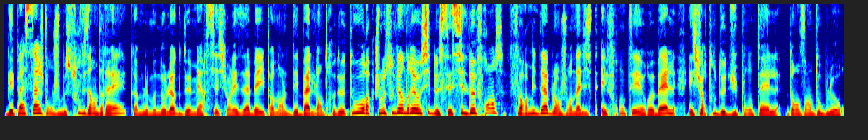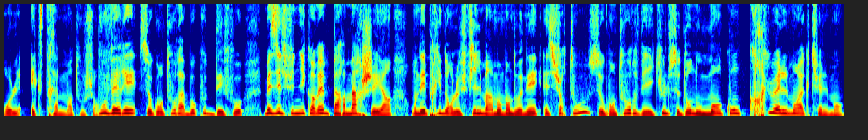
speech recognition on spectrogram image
des passages dont je me souviendrai, comme le monologue de Mercier sur les abeilles pendant le débat de l'entre-deux tours. Je me souviendrai aussi de Cécile de France, formidable en journaliste effronté et rebelle, et surtout de Dupontel, dans un double rôle extrêmement touchant. Vous verrez, Second Tour a beaucoup de défauts, mais il finit quand même par marcher. Hein. On est pris dans le film à un moment donné, et surtout, Second Tour véhicule ce dont nous manquons cruellement actuellement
